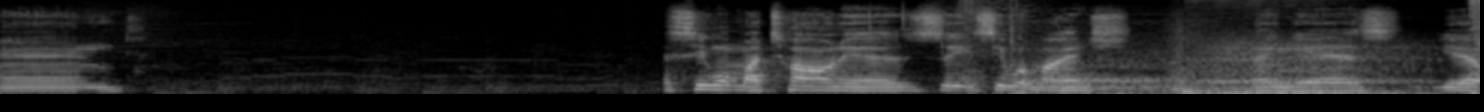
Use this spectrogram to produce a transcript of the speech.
And let's see what my tone is. See see what my thing is. Yep.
